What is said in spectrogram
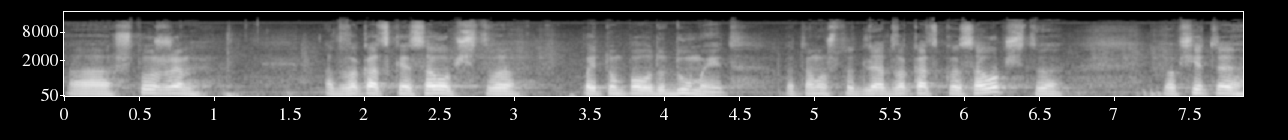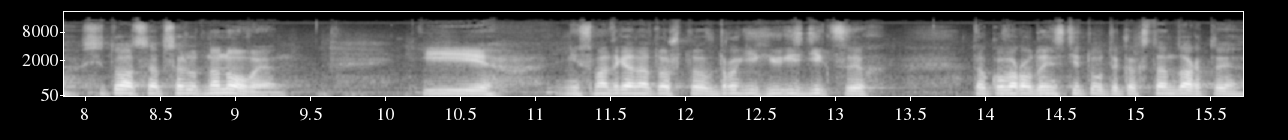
а, что же адвокатское сообщество по этому поводу думает. Потому что для адвокатского сообщества вообще-то ситуация абсолютно новая. И несмотря на то, что в других юрисдикциях такого рода институты, как стандарты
